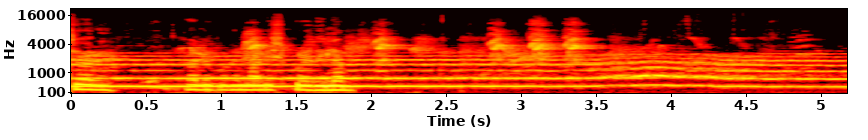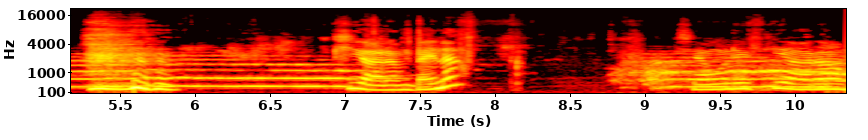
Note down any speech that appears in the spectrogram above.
চল, ভালো করে মালিশ করে দিলাম। কি আরাম, তাই না? শ্যামলের কি আরাম?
